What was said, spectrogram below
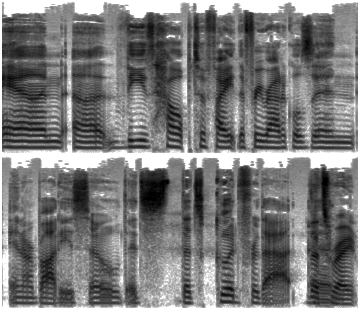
And uh, these help to fight the free radicals in in our bodies, so it's that's good for that. That's And- right.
